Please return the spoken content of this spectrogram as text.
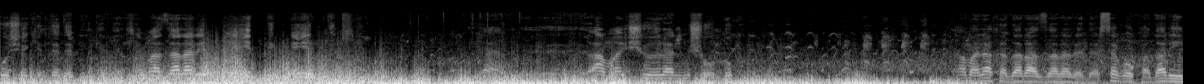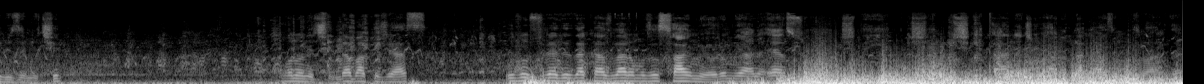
o şekilde de bilgi vereceğim. Ha, zarar etmeye ettik mi ettik. Yani, e, ama işi öğrenmiş olduk. Ama ne kadar az zarar edersek o kadar iyi bizim için. Onun için de bakacağız. Uzun süredir de kazlarımızı saymıyorum. Yani en son işte 70-72 tane civarında kazımız vardı.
